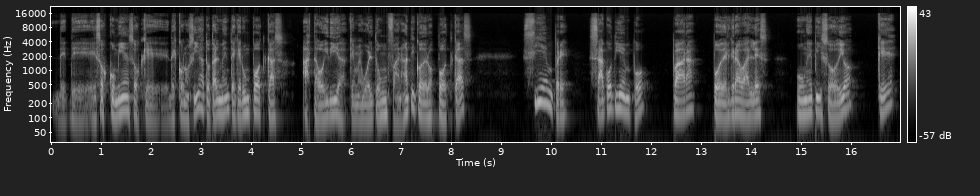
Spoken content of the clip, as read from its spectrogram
Desde esos comienzos que desconocía totalmente que era un podcast hasta hoy día que me he vuelto un fanático de los podcasts, siempre saco tiempo para poder grabarles un episodio que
